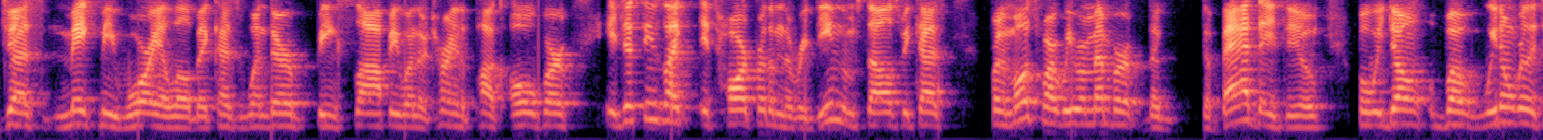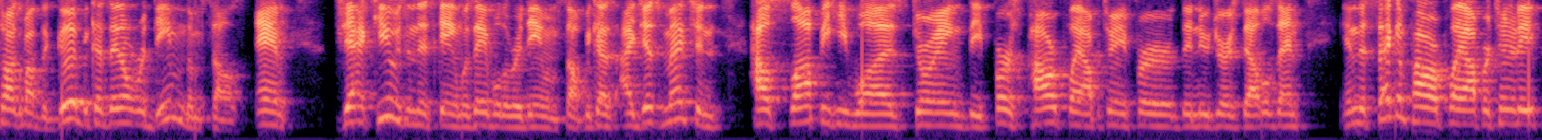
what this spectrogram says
just make me worry a little bit because when they're being sloppy, when they're turning the puck over, it just seems like it's hard for them to redeem themselves because for the most part, we remember the the bad they do, but we don't but we don't really talk about the good because they don't redeem themselves. And Jack Hughes in this game was able to redeem himself because I just mentioned how sloppy he was during the first power play opportunity for the New Jersey Devils. And in the second power play opportunity,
